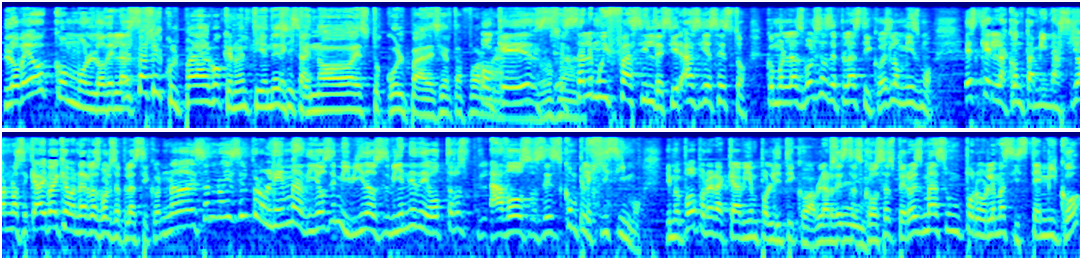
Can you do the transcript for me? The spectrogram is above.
Lo veo como lo de Es las... fácil culpar algo que no entiendes y que no es tu culpa, de cierta forma. O que es- O sea, sale muy fácil decir, ah, sí es esto. Como las bolsas de plástico, es lo mismo. Es que la contaminación, no sé qué, ay, hay que banear las bolsas de plástico. No, eso no es el problema, Dios de mi vida. O sea, viene de otros lados, o sea, es complejísimo. Y me puedo poner acá bien político a hablar de estas cosas, pero es más un problema sistémico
